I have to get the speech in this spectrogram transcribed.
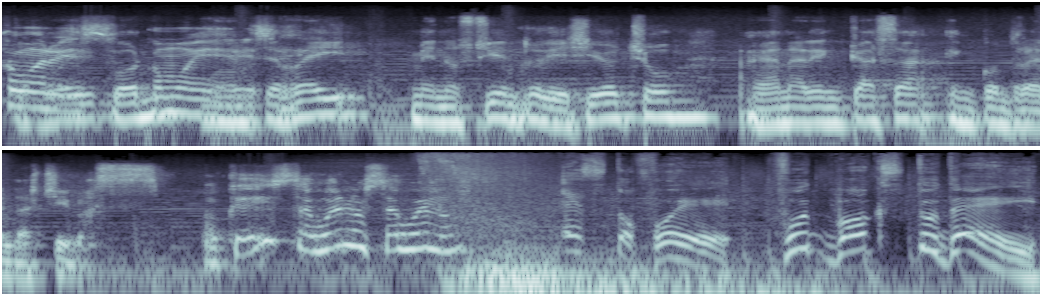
¿Cómo eres? Con ¿Cómo Monterrey menos 118 a ganar en casa en contra de las Chivas. Ok, está bueno, está bueno. Esto fue Footbox Today,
